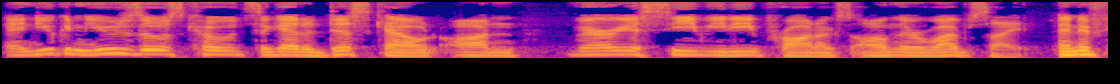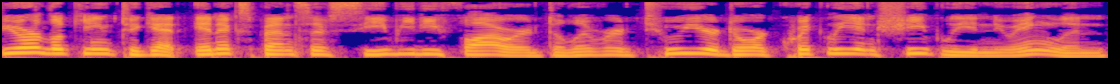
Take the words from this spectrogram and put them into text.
And you can use those codes to get a discount on various CBD products on their website. And if you're looking to get inexpensive CBD flower delivered to your door quickly and cheaply in New England,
